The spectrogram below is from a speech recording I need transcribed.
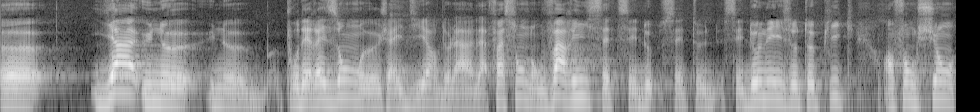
Euh, il y a une, pour des raisons, euh, j'allais dire, de la, façon dont varient ces, données isotopiques en fonction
